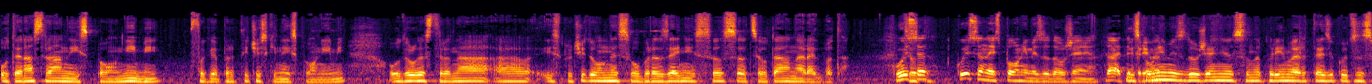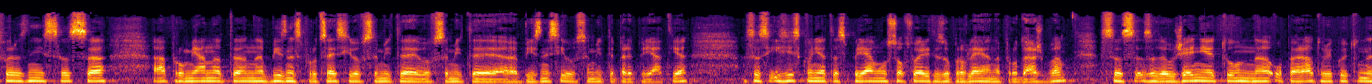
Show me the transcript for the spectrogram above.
от една страна неизпълними практически неизпълними. От друга страна, изключително несъобразени с целта на наредбата. Кои са, кои са неизпълними задължения? Дайте неизпълними пример. задължения са, например, тези, които са свързани с промяната на бизнес процеси в самите, в самите бизнеси, в самите предприятия, с изискванията спрямо софтуерите за управление на продажба, с задължението на оператори, които не,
